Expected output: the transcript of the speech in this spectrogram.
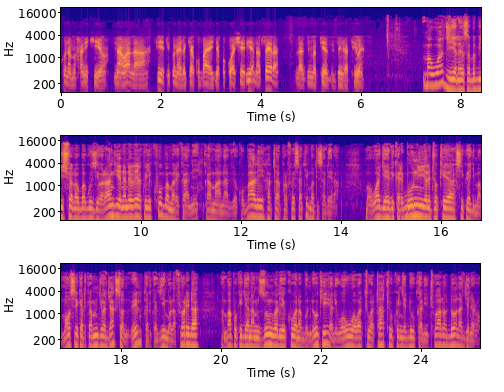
kuna mafanikio na wala si eti kunaelekea kubaya, ijapokuwa sheria na sera lazima pia zizingatiwe. Mauaji yanayosababishwa na ubaguzi wa rangi yanaendelea kuikumba Marekani kama anavyokubali hata Profesa Timothy Sadera. Mauaji ya hivi karibuni yalitokea siku ya Jumamosi katika mji wa Jacksonville katika jimbo la Florida, ambapo kijana mzungu aliyekuwa na bunduki aliwaua watu watatu kwenye duka liitwalo Dollar General.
